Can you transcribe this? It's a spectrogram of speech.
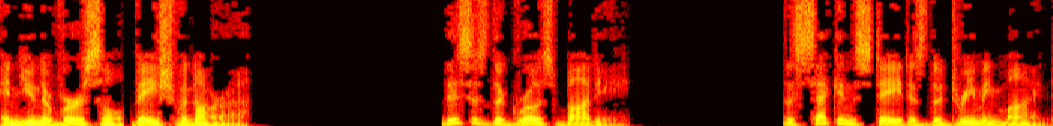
and universal This is the gross body. The second state is the dreaming mind.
